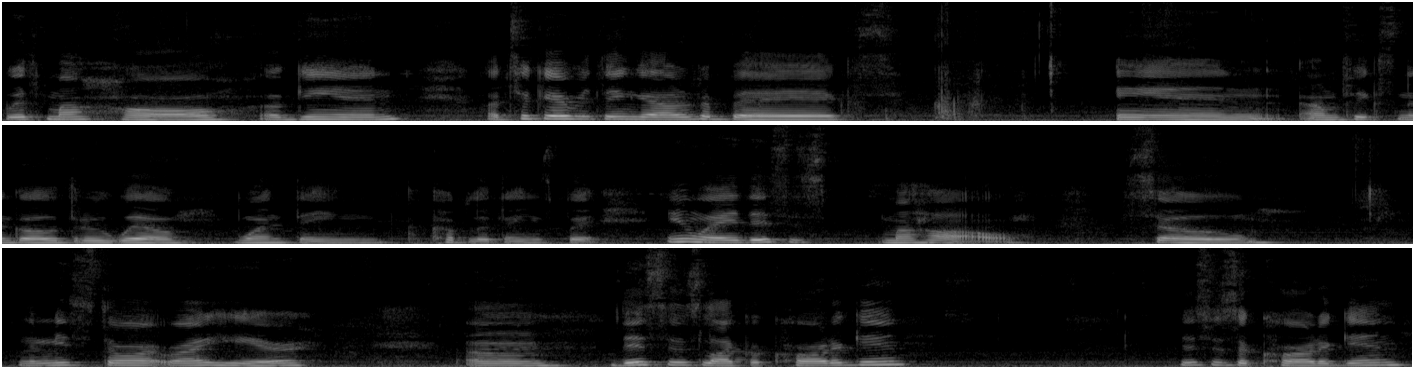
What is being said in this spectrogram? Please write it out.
with my haul. Again, I took everything out of the bags and I'm fixing to go through, well, one thing, a couple of things, but anyway, this is my haul. So, let me start right here. Um, this is like a cardigan. This is a cardigan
